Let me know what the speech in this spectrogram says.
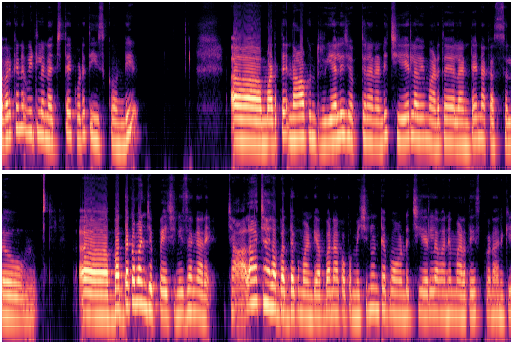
ఎవరికైనా వీటిలో నచ్చితే కూడా తీసుకోండి. ఆహ్, నాకు రియల్లీ చెప్తున్నానండి. అవి మడతేయాలంటే నాకు అస్సలు బద్ధకం అని చెప్పేసి నిజంగానే. చాలా చాలా బద్ధకమండి. అబ్బా! నాకు ఒక మిషన్ ఉంటే బాగుండు చీరలు అవన్నీ మడతీసుకోవడానికి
